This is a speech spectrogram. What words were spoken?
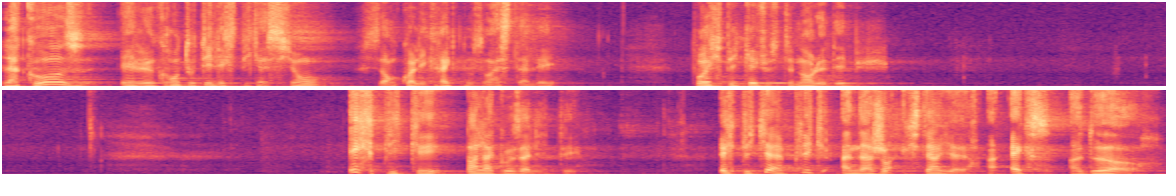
La cause est le grand outil de l'explication, c'est en quoi les Grecs nous ont installés, pour expliquer justement le début. Expliquer par la causalité. Expliquer implique un agent extérieur, un ex, un dehors.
